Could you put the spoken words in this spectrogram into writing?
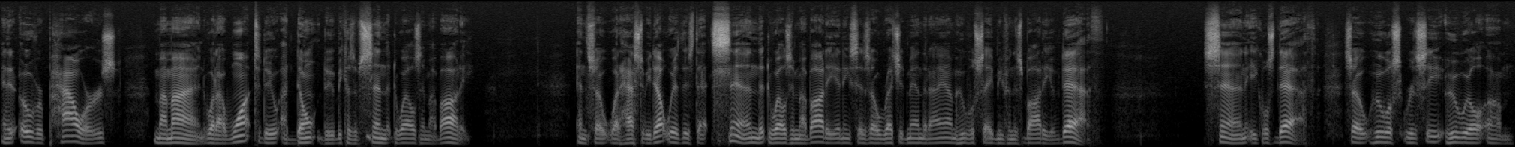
and it overpowers my mind. What I want to do, I don't do because of sin that dwells in my body. And so, what has to be dealt with is that sin that dwells in my body. And he says, Oh, wretched man that I am, who will save me from this body of death? Sin equals death. So, who will receive, who will um,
